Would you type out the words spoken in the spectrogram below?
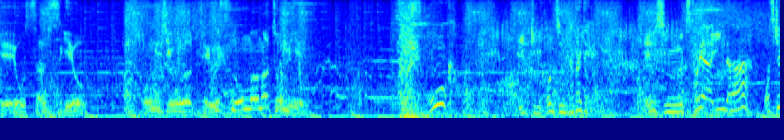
兵を割きすぎよう。本陣は手薄のままと見える。そうか。一気に本陣叩いて遠心打ち取りゃいいんだな。おじ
